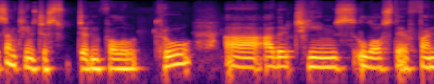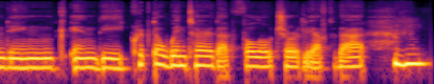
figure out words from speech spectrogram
some teams just didn't follow through. Uh, other teams lost their funding in the crypto winter that followed shortly after that. Mm-hmm.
